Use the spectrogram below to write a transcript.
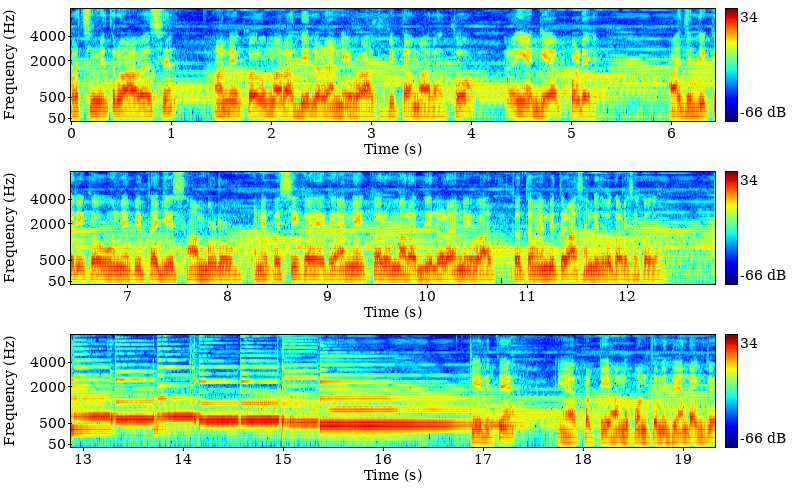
પછી મિત્રો આવે છે, અને કરું મારા દિલડાની વાત પિતા મારા. તો અહીંયા ગેપ પડે. આજે દીકરી કહું ને પિતાજી સાંભળો અને પછી કહે કે અને કરું મારા દિલડાની વાત. તો તમે મિત્રો આ સંગીત વગાડી શકો છો. કે રીતે? અહીંયા પટ્ટી સામું પણ તમે ધ્યાન રાખજો.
